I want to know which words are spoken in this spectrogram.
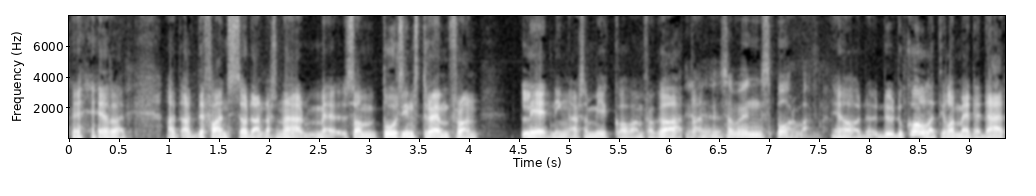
er att, att, att det fanns sådana, sådana här som tog sin ström från ledningar som gick ovanför gatan. Som en spårvagn. Ja, du, du kollar till och med det där.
